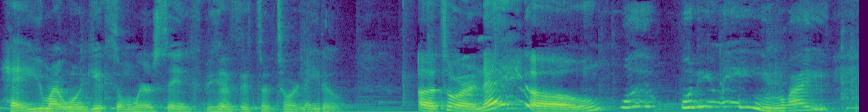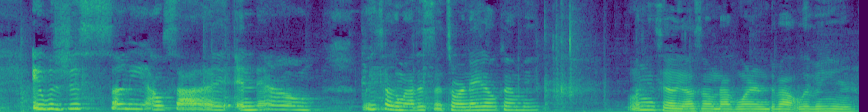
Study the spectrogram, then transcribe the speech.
hey, you might want to get somewhere safe because it's a tornado. A tornado? What? What do you mean? Like, it was just sunny outside, and now we talking about it's a tornado coming. Let me tell y'all something I've learned about living here.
